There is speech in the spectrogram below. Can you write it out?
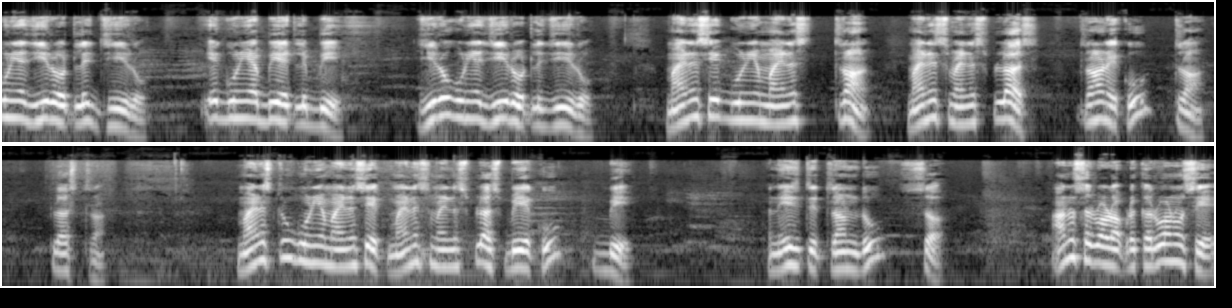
ગુણ્યા ઝીરો એટલે ઝીરો એક ગુણ્યા બે એટલે બે. ઝીરો ગુણ્યા ઝીરો એટલે ઝીરો માઇનસ એક ગુણ્યા માઇનસ ત્રણ. માઇનસ માઇનસ પ્લસ ત્રણ એકુ ત્રણ. પ્લસ ત્રણ. માઇનસ ટુ ગુણ્યા માઇનસ એક. માઇનસ માઇનસ પ્લસ બે એકુ બે. અને એ રીતે ત્રણ દુ સ. આનો સરવાળો આપણે કરવાનો છે,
